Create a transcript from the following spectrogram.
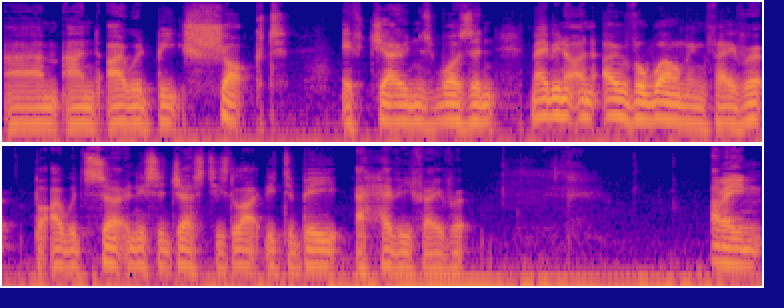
um, and I would be shocked if Jones wasn't maybe not an overwhelming favourite, but I would certainly suggest he's likely to be a heavy favourite. I mean,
